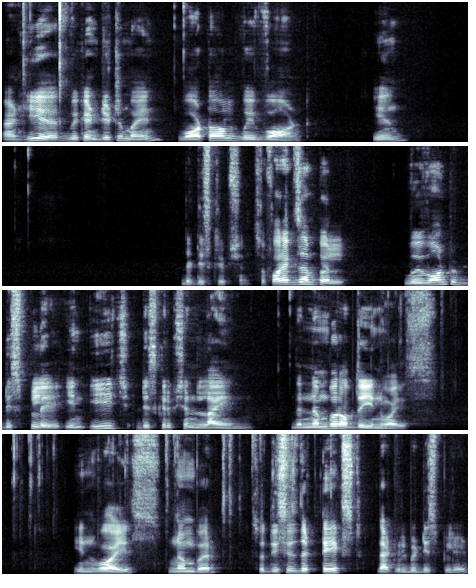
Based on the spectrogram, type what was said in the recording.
And here we can determine what all we want in the description. So for example, we want to display in each description line the number of the invoice, invoice number. So this is the text that will be displayed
